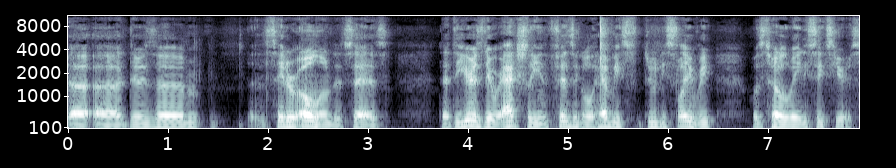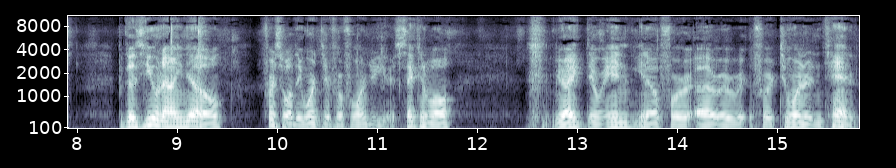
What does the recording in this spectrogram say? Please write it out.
uh, uh, there's a Seder Olam that says that the years they were actually in physical heavy duty slavery was a total of 86 years. Because you and I know first of all, they weren't there for 400 years. Second of all, right, they were in, you know, for uh, for 210.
